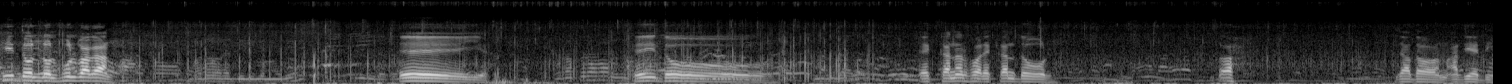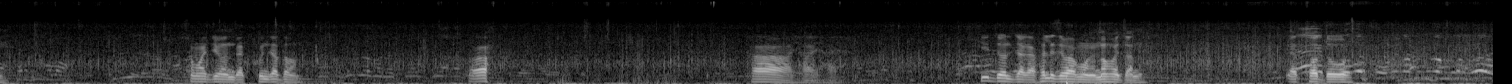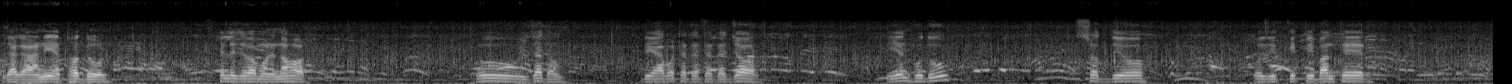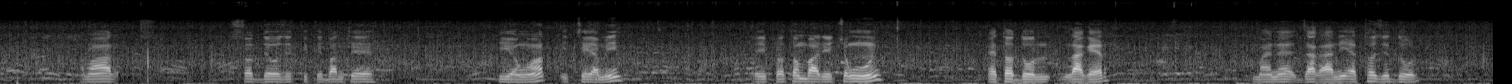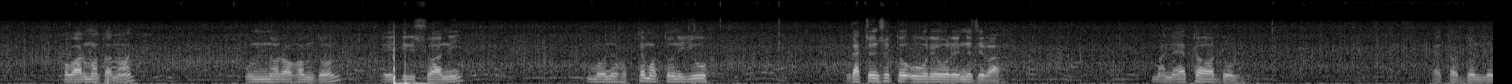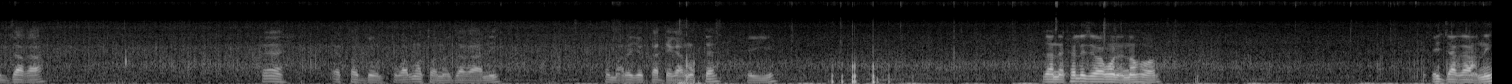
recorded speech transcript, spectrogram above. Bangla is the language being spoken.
কি দোল দোল, ফুল বাগান। এই এই দোল। এক কানার পর এক কান দোল। যাদন, আদি আদি। সমাজ জীবন ব্যাকুণ যাদন। হায় হায় হায়। কি দোল জায়গা ফেলে যাবা মনে, নহয় জানো? এত দোল। জায়গা আনি এত দোল। ফেলে যাবা মনে নহর ওই যাদম। দিয়া বঠাতে ঠাতে জ্বর ইয়েন হুদু। শ্রদ্ধেয় অজিত কীর্তি বান্থের আমার শ্রদ্ধেয় অজিত কীর্তি বান্থে পিয়ঙত ইচ্ছে আমি এই প্রথমবার এই চঙুই। এত দোল লাগের মানে জায়গা আনি এত যে দোল হবার মতো নয় অন্যরকম দোল এই দৃশ্য আনি মনে হতে মতন ইউ গাছন সুতো ওরে ওরে নেচেবার মানে এত দোল এত দোল দোল জায়গা হ্যাঁ এত দোল হবার মতো নয় জায়গা আনি তোমার এই দেখার মধ্যে এই জানে, ফেলে যাওয়া মানে নহর। এই জায়গা আনি।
